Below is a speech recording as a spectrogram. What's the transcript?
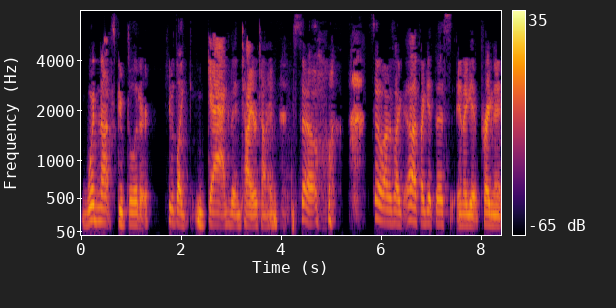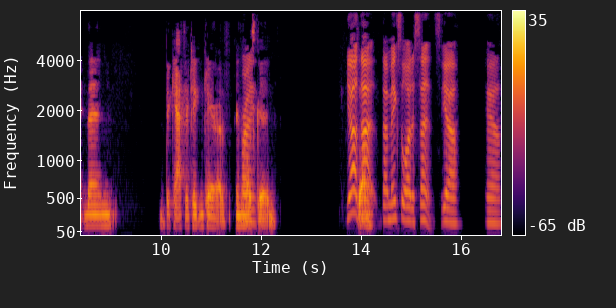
would not scoop the litter. He would like gag the entire time. So so I was like, oh, if I get this and I get pregnant, then the cats are taken care of and all is Right. good. Yeah, So- that that makes a lot of sense. Yeah. Yeah.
